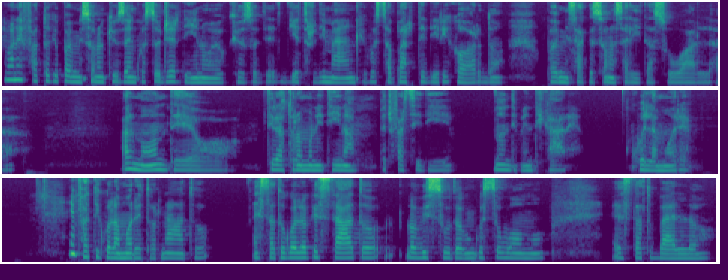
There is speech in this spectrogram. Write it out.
rimane il fatto che poi mi sono chiusa in questo giardino e ho chiuso de- dietro di me anche questa parte di ricordo. Poi mi sa che sono salita su al, al monte e ho tirato la monetina per farsi di non dimenticare quell'amore. E infatti quell'amore è tornato, è stato quello che è stato, l'ho vissuto con questo uomo, è stato bello,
